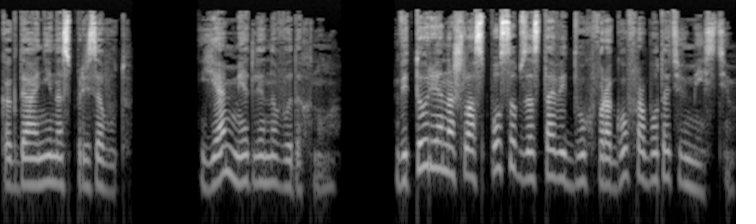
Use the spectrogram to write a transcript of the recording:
когда они нас призовут. Я медленно выдохнула. Виктория нашла способ заставить двух врагов работать вместе,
